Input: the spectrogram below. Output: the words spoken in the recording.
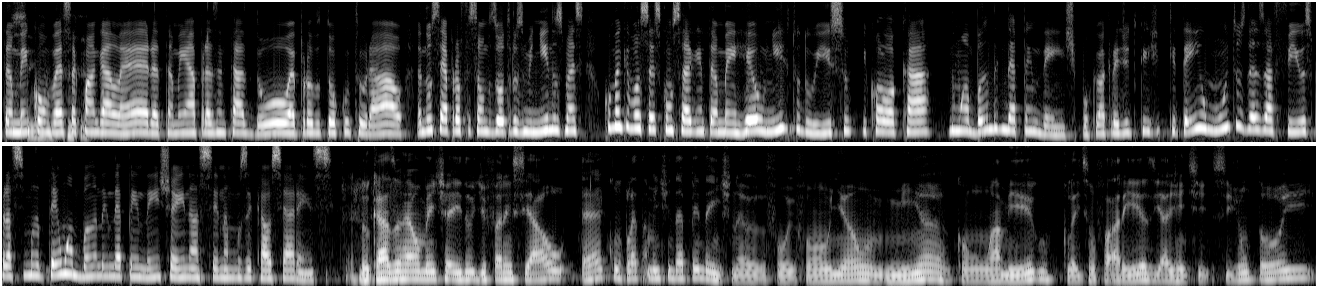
também Sim. conversa com a galera, também é apresentador, é produtor cultural. Eu não sei a profissão dos outros meninos, mas como é que vocês conseguem também reunir tudo isso e colocar numa banda independente? Porque eu acredito que, que tenham muitos desafios para se manter uma banda independente aí na cena musical cearense. No caso, realmente, aí do diferencial é completamente independente, né? Foi, foi uma união minha com um amigo, Cleidson Farias, e a gente se juntou e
